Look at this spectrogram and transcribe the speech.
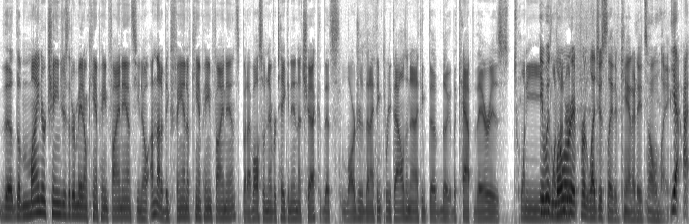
the the minor changes that are made on campaign finance, you know, I'm not a big fan of campaign finance, but I've also never taken in a check that's larger than I think three thousand, and I think the, the the cap there is twenty. It would lower it for legislative candidates only. Yeah, I, I,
